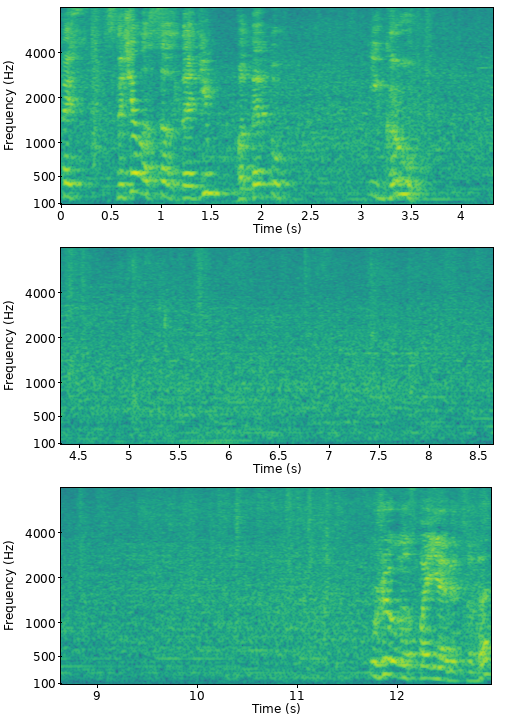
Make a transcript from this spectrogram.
То есть сначала создадим вот эту игру. Появится, да?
